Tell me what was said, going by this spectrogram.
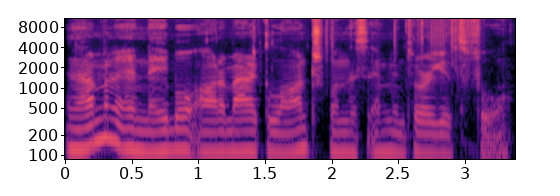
And I'm going to enable automatic launch when this inventory gets full.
